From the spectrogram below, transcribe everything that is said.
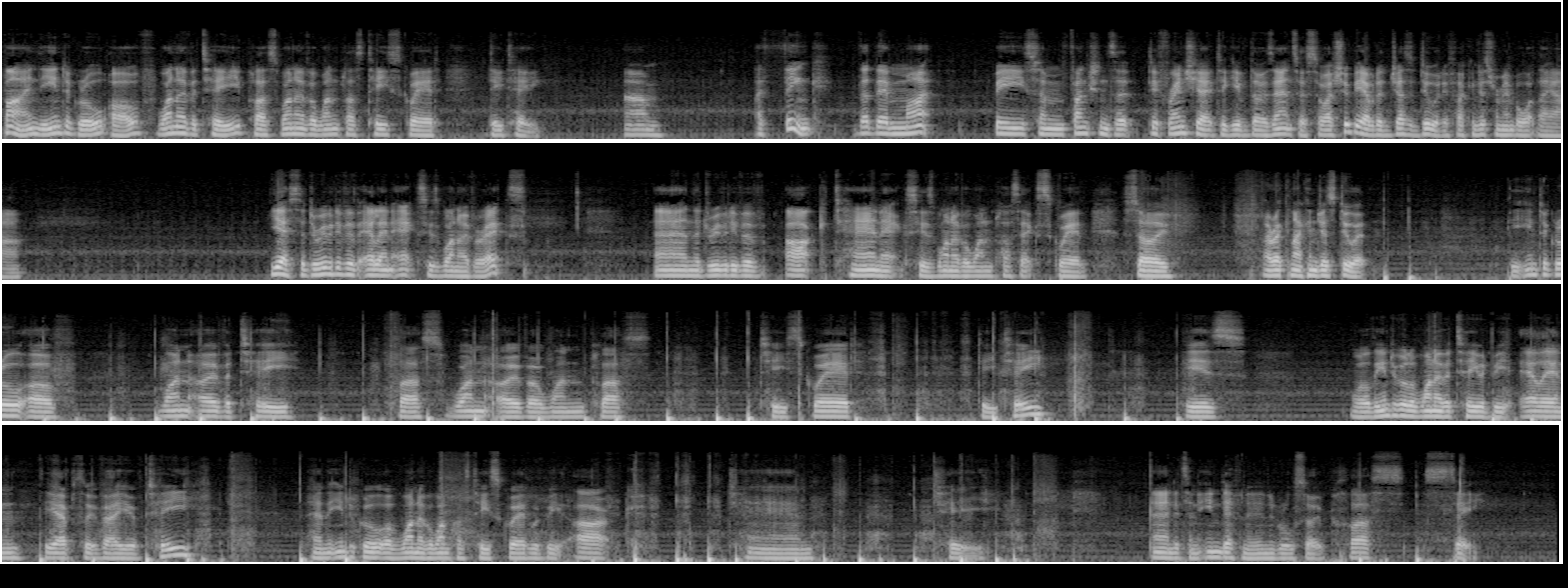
find the integral of 1 over t plus 1 over 1 plus t squared dt. Um, I think that there might be some functions that differentiate to give those answers, so I should be able to just do it if I can just remember what they are. Yes, the derivative of ln x is 1 over x, and the derivative of arc tan x is 1 over 1 plus x squared. So I reckon I can just do it. The integral of 1 over t plus 1 over 1 plus t squared dt is, well the integral of 1 over t would be ln the absolute value of t and the integral of 1 over 1 plus t squared would be arc tan t and it's an indefinite integral so plus c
